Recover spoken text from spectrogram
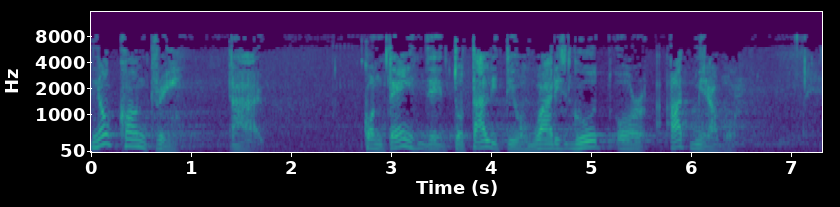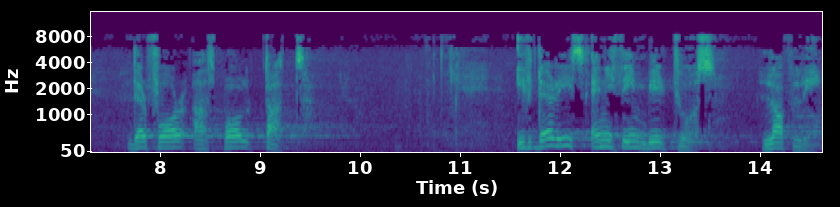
No country uh, contains the totality of what is good or admirable. Therefore, as Paul taught, if there is anything virtuous, lovely,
